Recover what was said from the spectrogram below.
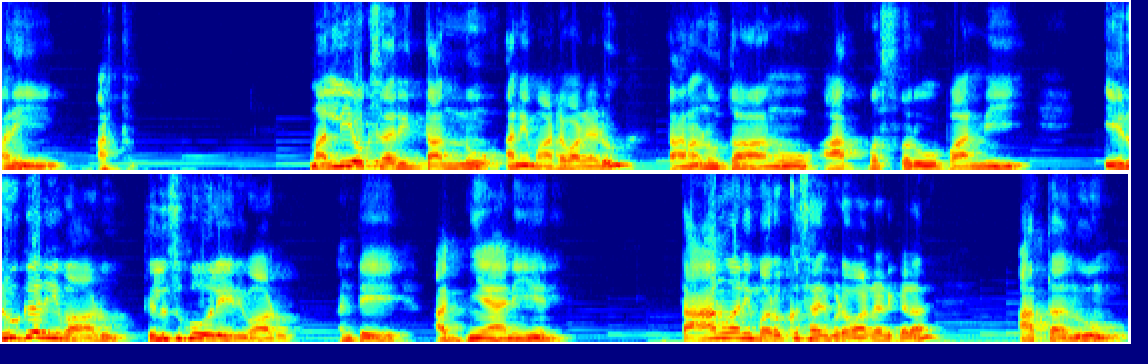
అని అర్థం. మళ్ళీ ఒకసారి తన్ను అనే మాట వాడాడు. తనను తాను ఆత్మస్వరూపాన్ని ఎరుగనివాడు తెలుసుకోలేనివాడు అంటే అజ్ఞాని అని. తాను అని మరొకసారి కూడా వాడాడు కదా. అతను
